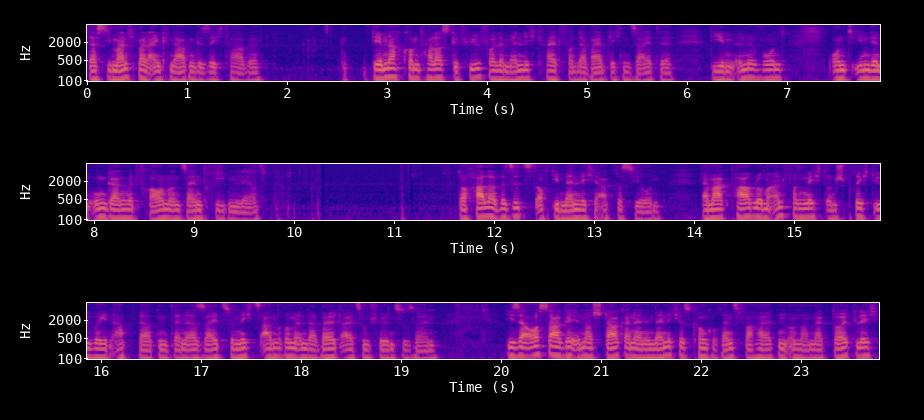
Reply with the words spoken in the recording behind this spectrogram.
dass sie manchmal ein Knabengesicht habe. Demnach kommt Hallers gefühlvolle Männlichkeit von der weiblichen Seite, die ihm innewohnt und ihn den Umgang mit Frauen und seinen Trieben lehrt. Doch Haller besitzt auch die männliche Aggression. Er mag Pablo am Anfang nicht und spricht über ihn abwertend, denn er sei zu nichts anderem in der Welt als um schön zu sein. Diese Aussage erinnert stark an ein männliches Konkurrenzverhalten und man merkt deutlich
